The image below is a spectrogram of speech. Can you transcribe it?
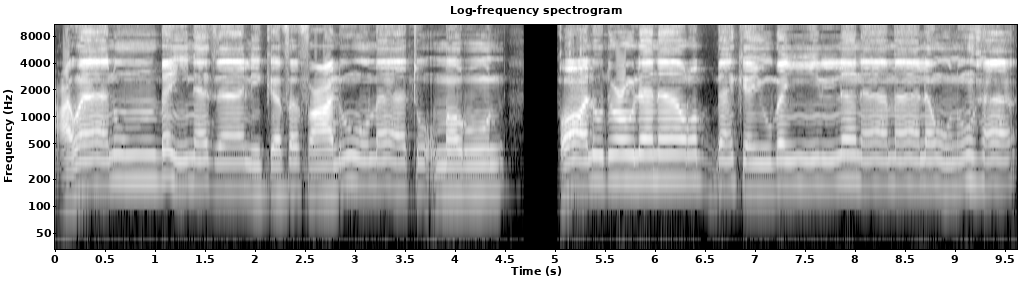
عوان بين ذلك فافعلوا ما تؤمرون. قالوا ادع لنا ربك يبين لنا ما لونها.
